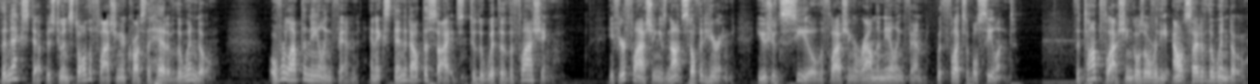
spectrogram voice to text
The next step is to install the flashing across the head of the window. Overlap the nailing fin and extend it out the sides to the width of the flashing. If your flashing is not self-adhering, you should seal the flashing around the nailing fin with flexible sealant. The top flashing goes over the outside of the window,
